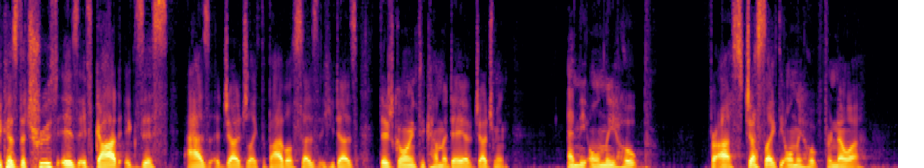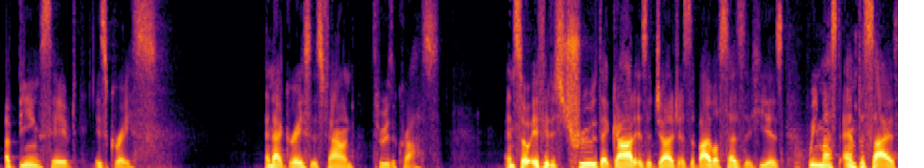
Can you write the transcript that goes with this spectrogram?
Because the truth is, if God exists as a judge, like the Bible says that he does, there's going to come a day of judgment. And the only hope for us, just like the only hope for Noah of being saved, is grace. And that grace is found through the cross. And so, if it is true that God is a judge, as the Bible says that He is, we must emphasize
